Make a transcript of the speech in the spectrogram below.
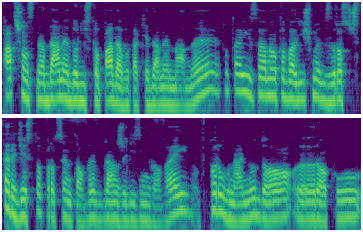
patrząc na dane do listopada, bo takie dane mamy, tutaj zanotowaliśmy wzrost 40% w branży leasingowej w porównaniu do roku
